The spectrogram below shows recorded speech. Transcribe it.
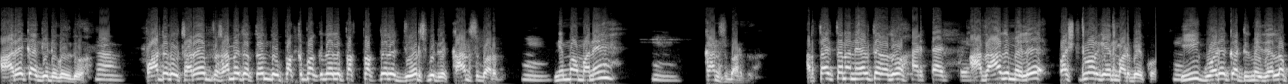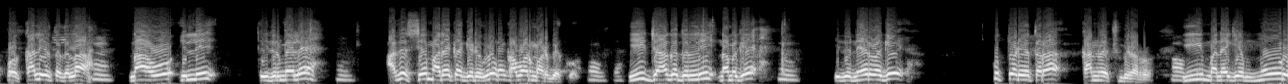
ಅರೆಕ ಗಿಡಗಳದು ಪಾಟಗಳು ಸರ ಸಮೇತ ತಂದು ಪಕ್ಕ ಪಕ್ಕದಲ್ಲಿ ಪಕ್ಕ ಪಕ್ಕದಲ್ಲಿ ಜೋಡಿಸ್ಬಿಡ್ರಿ ಕಾಣಿಸ್ಬಾರ್ದು. ನಿಮ್ಮ ಮನೆ ಕಾಣಿಸ್ಬಾರ್ದು. ಅರ್ಥ ಆಯ್ತಾ ನಾನು ಹೇಳ್ತಾ ಇರೋದು? ಅದಾದ್ಮೇಲೆ ಫಸ್ಟ್ ಫ್ಲೋರ್ಗೆ ಏನ್ ಮಾಡ್ಬೇಕು? ಈ ಗೋಡೆ ಕಟ್ಟಿದ ಇದೆಲ್ಲ ಖಾಲಿ ಇರ್ತದಲ್ಲ? ನಾವು ಇಲ್ಲಿ ಇದ್ರ ಮೇಲೆ ಅದೇ ಸೇಮ್ ಅರೇಕ ಗಿಡಗಳು ಕವರ್ ಮಾಡಬೇಕು. ಈ ಜಾಗದಲ್ಲಿ ನಮಗೆ ಇದು ನೇರವಾಗಿ ಕುತ್ತೊಡೆಯೋ ತರ ಕಾನ್ವೆಕ್ಸ್ ಮಿರರ್ ಈ ಮನೆಗೆ ಮೂರು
